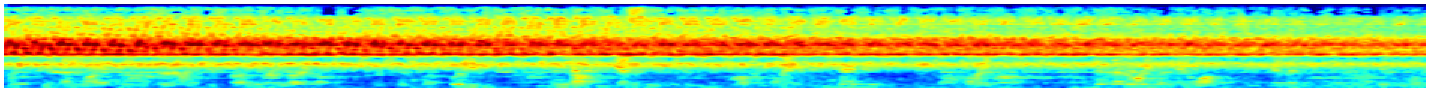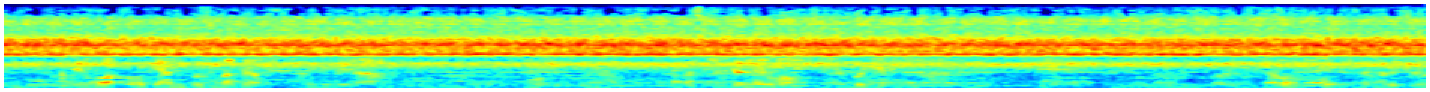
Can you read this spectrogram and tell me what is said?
Toi tu violes la loi. La loi, il du consommateur. Parce qu'il donne les droits. 中ですよ。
